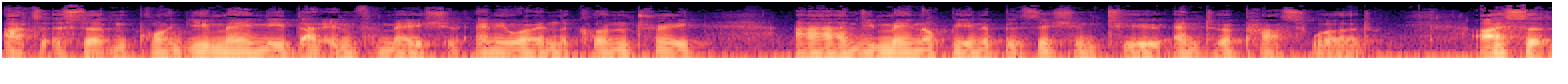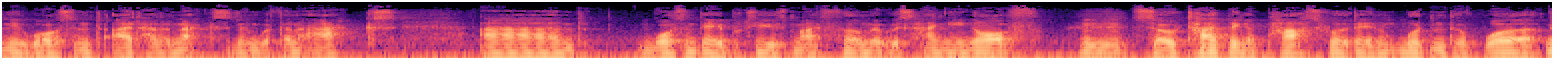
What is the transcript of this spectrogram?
at a certain point, you may need that information anywhere in the country, and you may not be in a position to enter a password. I certainly wasn't. I'd had an accident with an axe and wasn't able to use my thumb, it was hanging off. Mm. So typing a password in wouldn't have worked.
